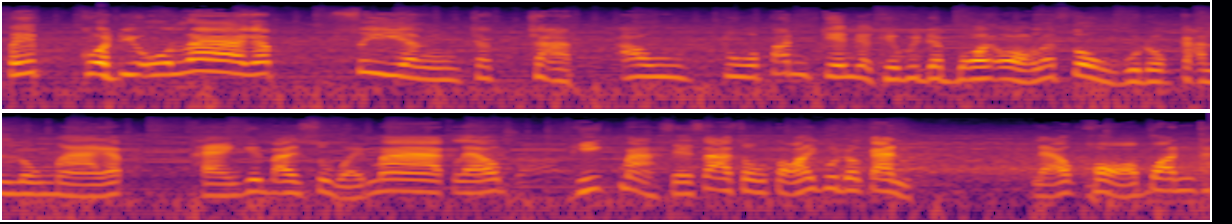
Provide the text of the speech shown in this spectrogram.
เป๊ปกวดิโอล่าครับเสี่ยงจะจัดเอาตัวปั้นเกมอย่างเควินเดอร์บอยออกแล้วส่งกูโดกันลงมาครับแทงขึ้นไปสวยมากแล้วพลิกมาเซซ่าส่งต่อให้กูโดกัน แล้วขอบอลแท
